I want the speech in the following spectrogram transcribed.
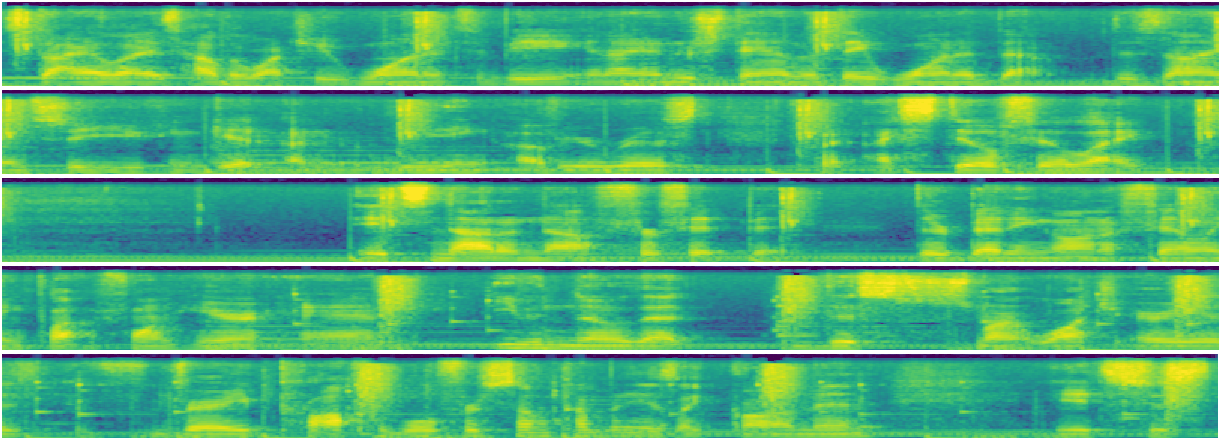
stylize how the watch you want it to be. And I understand that they wanted that design so you can get a reading of your wrist, but I still feel like it's not enough for Fitbit. They're betting on a failing platform here, and even though that this smartwatch area is very profitable for some companies like Garmin, it's just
